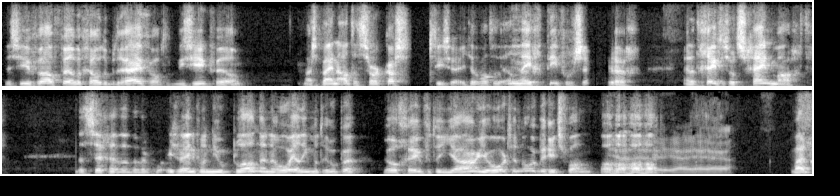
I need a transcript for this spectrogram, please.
Dan zie je vooral veel bij grote bedrijven, die zie ik veel. Maar het is bijna altijd sarcastisch, weet je. Altijd heel negatief of zekerig. En dat geeft een soort schijnmacht. Dat zeggen, dat er is weer een van een nieuw plan en dan hoor je al iemand roepen, joh, geef het een jaar, je hoort er nooit meer iets van. Ja, ja, ja, ja, ja, Maar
